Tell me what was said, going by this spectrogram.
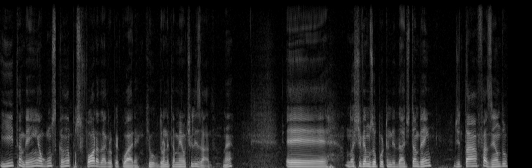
E também em alguns campos fora da agropecuária, que o drone também é utilizado, né? É, nós tivemos a oportunidade também de estar tá fazendo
